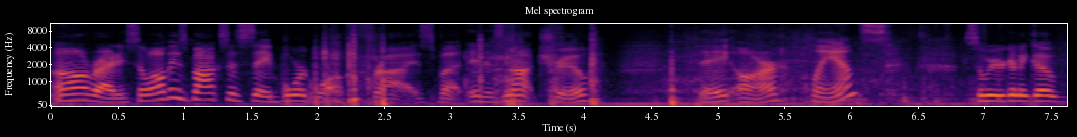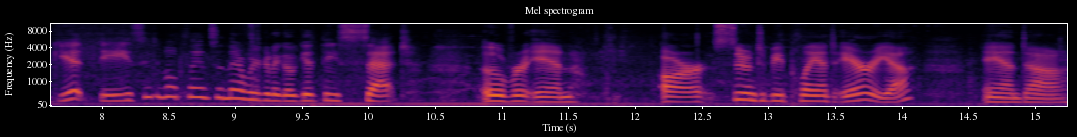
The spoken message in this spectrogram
Alrighty, so all these boxes say boardwalk fries, but it is not true. They are plants. So we are gonna go get these, see the little plants in there? We're gonna go get these set over in our soon-to-be plant area. And uh,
